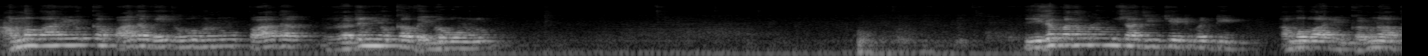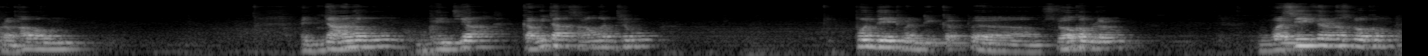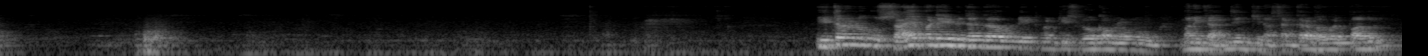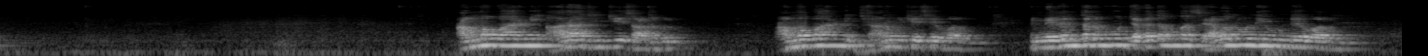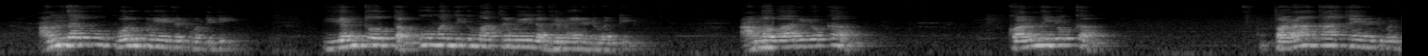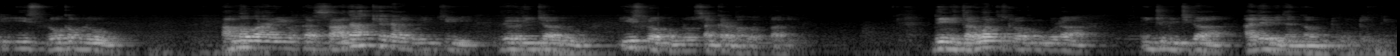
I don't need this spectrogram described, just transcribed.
అమ్మవారి యొక్క పాద వైభవమును పాద రజని యొక్క వైభవమును ఇహపరములను సాధించేటువంటి అమ్మవారి కరుణా ప్రభావమును జ్ఞానము విద్య కవితా సామర్థ్యము పొందేటువంటి శ్లోకములను వశీకరణ శ్లోకం ఇతరులకు సాయపడే విధంగా ఉండేటువంటి శ్లోకములను మనకి అందించిన శంకర భగవత్పాదులు. అమ్మవారిని ఆరాధించే సాధకులు. అమ్మవారిని ధ్యానము చేసేవారు. నిరంతరము జగదంబ సేవలోనే ఉండేవారు. అందరూ కోరుకునేటటువంటిది. ఎంతో తక్కువ మందికి మాత్రమే లభ్యమైనటువంటి అమ్మవారి యొక్క కరుణ యొక్క పరాకాష్ఠ అయినటువంటి ఈ శ్లోకంలో అమ్మవారి యొక్క సాదాఖ్య కళ గురించి వివరించారు ఈ శ్లోకంలో శంకర భగవత్పాదులు. దీని తర్వాత శ్లోకం కూడా ఇంచుమించుగా అదే విధంగా ఉంటూ ఉంటుంది.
